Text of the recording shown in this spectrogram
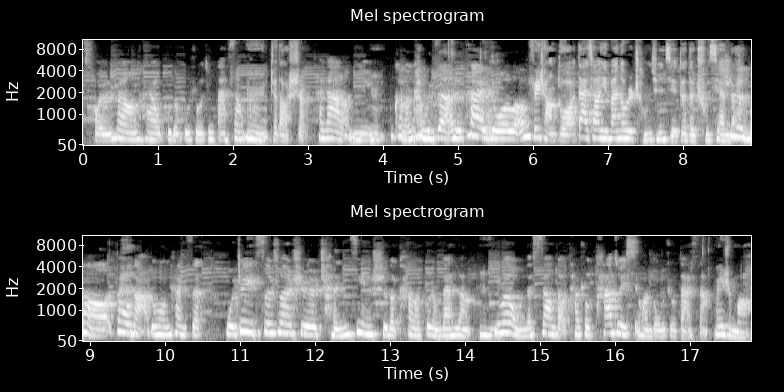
草原上还有不得不说就是大象吧，嗯，这倒是太大了，你嗯不可能看不见，而 且太多了。非常多，大象一般都是成群结队的出现的。是的，到哪都能看见。我这一次算是沉浸式的看了各种大象，嗯。因为我们的向导他说他最喜欢的动物就是大象，为什么？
